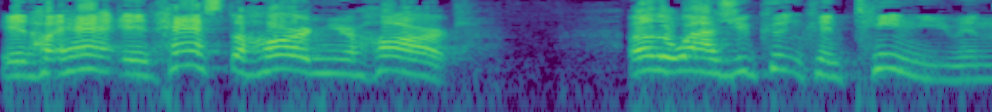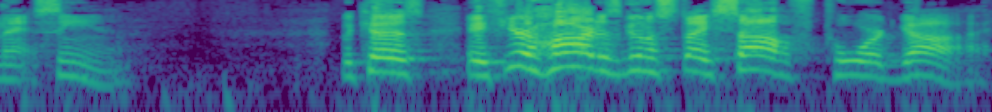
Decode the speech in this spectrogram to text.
It, it has to harden your heart Otherwise, you couldn't continue in that sin. Because if your heart is going to stay soft toward God,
